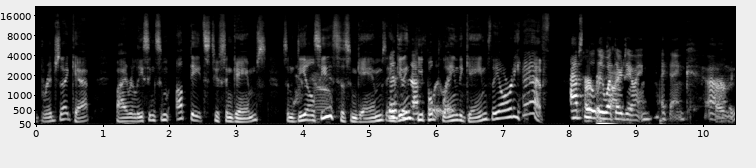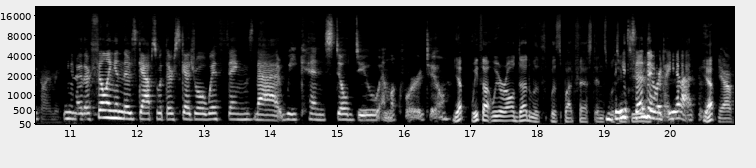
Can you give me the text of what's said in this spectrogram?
bridge that gap by releasing some updates to some games, some DLCs to some games, and This is getting people playing the games they already have. Absolutely Perfect what they're doing, I think. Um, Perfect timing. you know, they're filling in those gaps with their schedule with things that we can still do and look forward to. Yep, we thought we were all done with with Splatfest and Splatoon They 2. said they were, yeah. Yep, Yeah.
